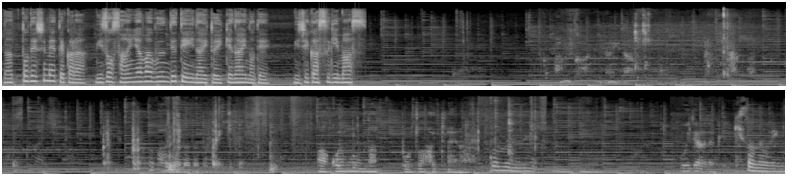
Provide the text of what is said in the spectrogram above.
ナットで締めてから溝3山分出ていないといけないので短すぎます。あ、これもナボルト入ってないな。ここもね置いてあるだけ。基礎の上に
